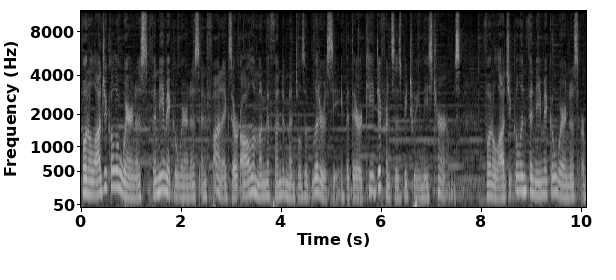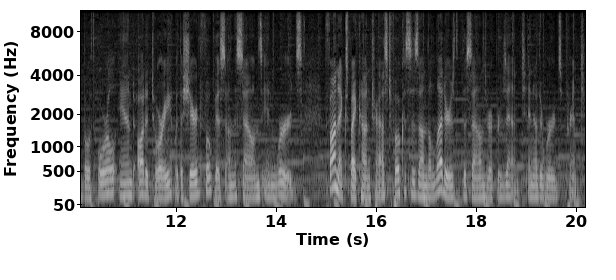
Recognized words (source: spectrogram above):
Phonological awareness, phonemic awareness, and phonics are all among the fundamentals of literacy, but there are key differences between these terms. Phonological and phonemic awareness are both oral and auditory, with a shared focus on the sounds in words. Phonics, by contrast, focuses on the letters that the sounds represent, in other words, print.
